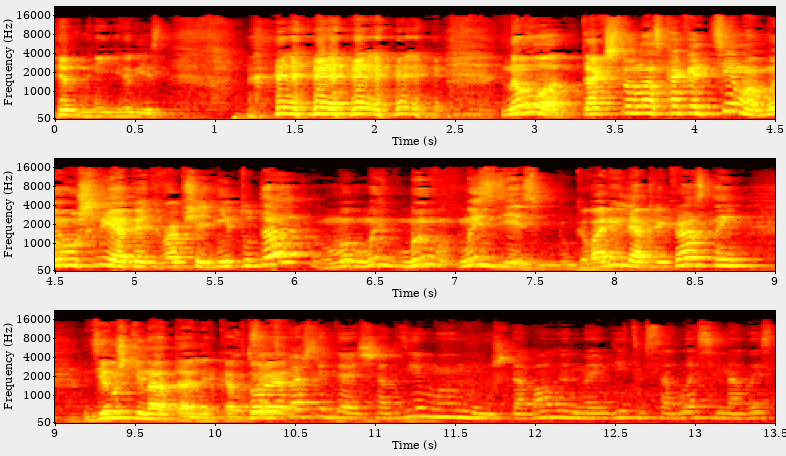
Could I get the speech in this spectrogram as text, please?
Бедный юрист. Ну вот, так что у нас какая-то тема, мы ушли опять вообще не туда, мы, мы, мы, мы здесь говорили о прекрасной девушке Наталье, Кстати, которая... пошли дальше. А где мой муж? Давал ли моим детям согласие на выезд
